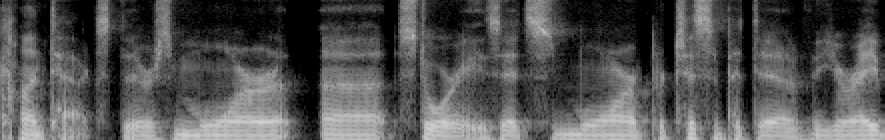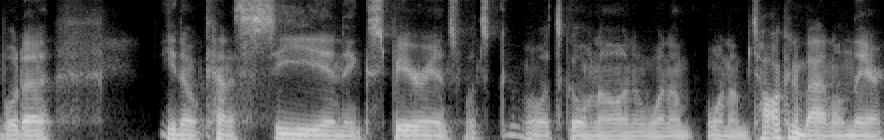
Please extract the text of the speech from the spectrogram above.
context. There's more uh, stories. It's more participative. You're able to you know kind of see and experience what's what's going on and what i'm what i'm talking about on there.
